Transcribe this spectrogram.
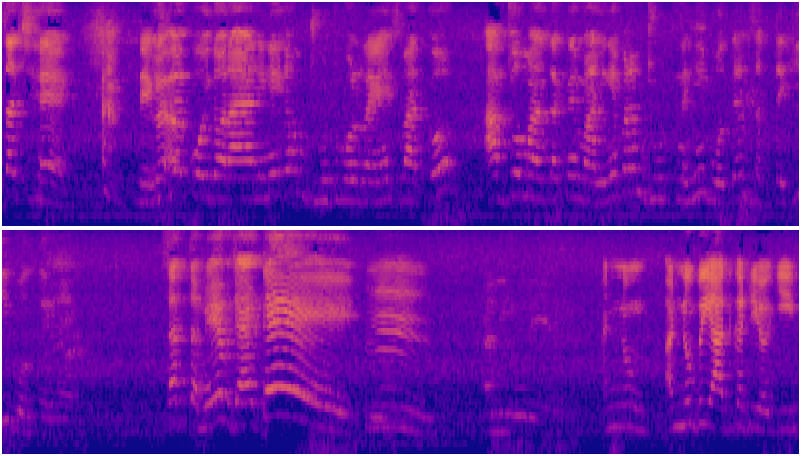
सच है। देखो अब- कोई दोहराया नहीं है कि हम झूठ बोल रहे हैं इस बात को। आप जो मान सकते हैं मानिए पर हम झूठ नहीं बोलते हम सत्य ही बोलते हैं। सत्यमेव जयते। हम्म। अन्नी अन्नू भी याद कर रही होगी।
